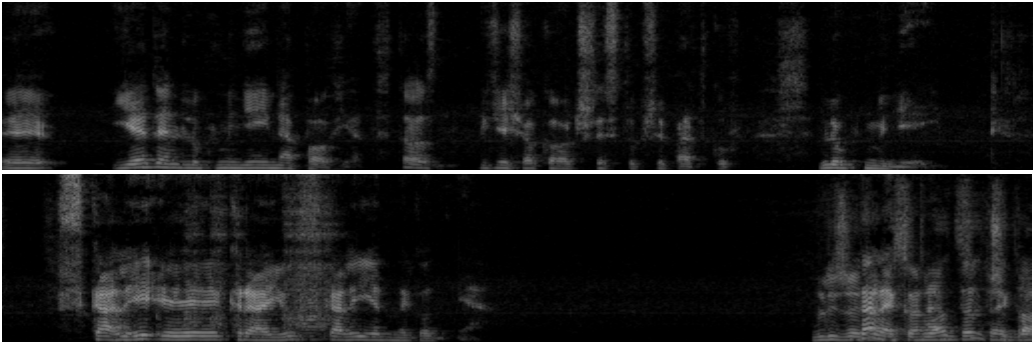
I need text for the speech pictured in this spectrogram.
e, jeden lub mniej na powiat. To gdzieś około 300 przypadków lub mniej. W skali e, kraju, w skali jednego dnia. Bliżej Daleko nam do tego.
